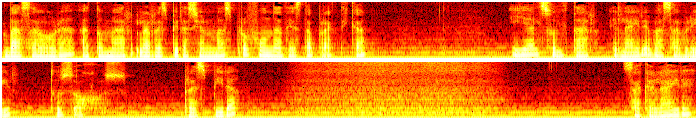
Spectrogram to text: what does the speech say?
Vas ahora a tomar la respiración más profunda de esta práctica y al soltar el aire vas a abrir tus ojos. Respira. Saca el aire.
